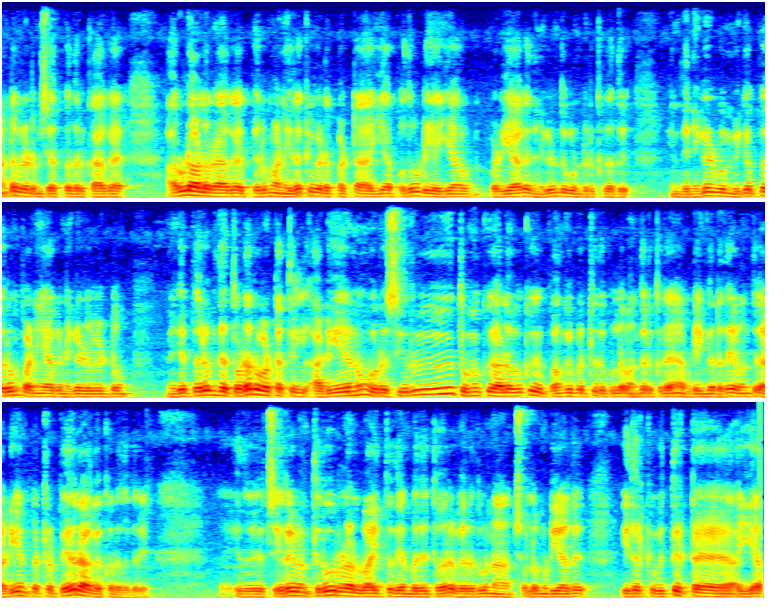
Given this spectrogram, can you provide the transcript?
ஆண்டவரிடம் சேர்ப்பதற்காக அருளாளராக பெருமான் இறக்கிவிடப்பட்ட ஐயா பொதுவுடைய ஐயா வழியாக இது நிகழ்ந்து கொண்டிருக்கிறது. இந்த நிகழ்வு மிக பெரும் பணியாக நிகழ வேண்டும். மிக பெரும் இந்த தொடர் ஓட்டத்தில் அடியேனும் ஒரு சிறு துணுக்கு அளவுக்கு பங்கு பெற்று இதுக்குள்ளே வந்திருக்கிறேன் அப்படிங்கிறதே வந்து அடியன் பெற்ற பேராக கருதுகிறேன். இது இறைவன் திருவுருளால் வாய்த்தது என்பதை தவிர வேறு எதுவும் நான் சொல்ல முடியாது. இதற்கு வித்திட்ட ஐயா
